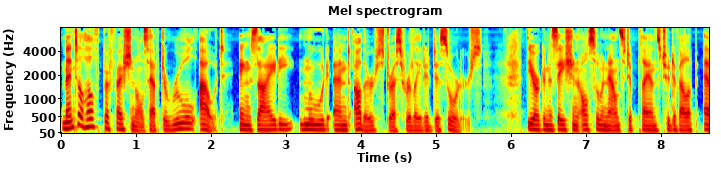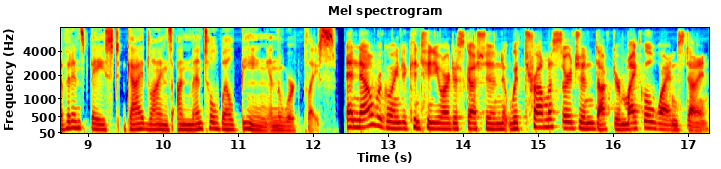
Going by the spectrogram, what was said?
mental health professionals have to rule out anxiety, mood, and other stress related disorders. The organization also announced it plans to develop evidence based guidelines on mental well being in the workplace. And now we're going to continue our discussion with trauma surgeon Dr. Michael Weinstein.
